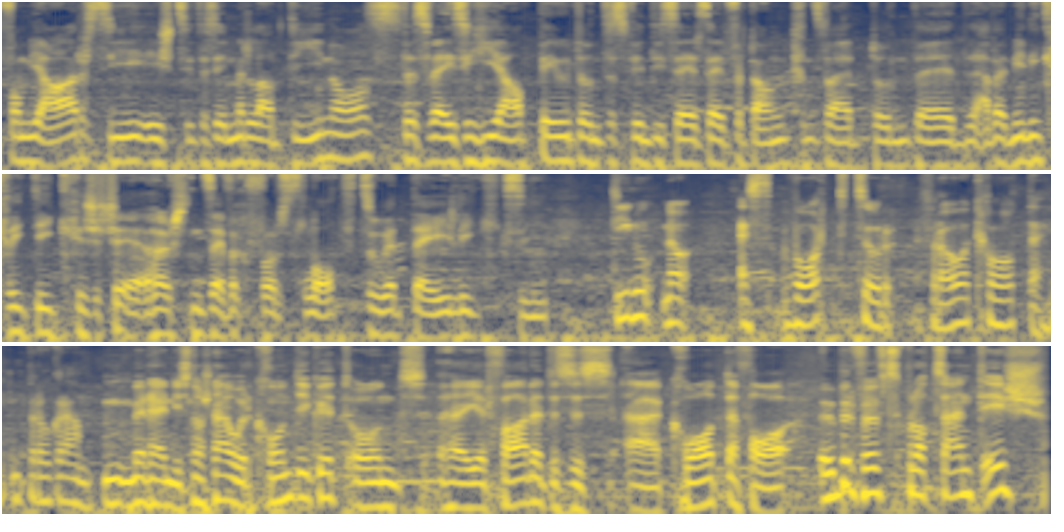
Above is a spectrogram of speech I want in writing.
vom Jahr sind, sind das immer Latino. Chance. Das weiss ich hier abbilden und das finde ich sehr, sehr verdankenswert. Und äh, eben meine Kritik war höchstens einfach vor Slot-Zuteilung. Dino, noch ein Wort zur Frauenquote im Programm. Wir haben uns noch schnell erkundigt und haben erfahren, dass es eine Quote von über 50 Prozent ist.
